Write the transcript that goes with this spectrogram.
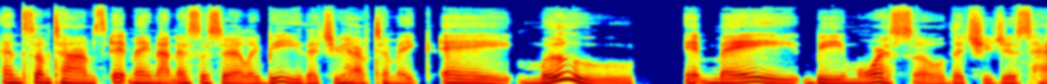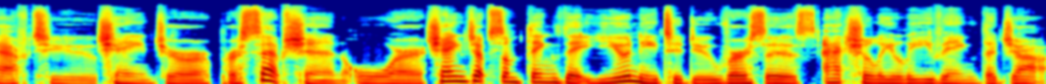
And sometimes it may not necessarily be that you have to make a move. It may be more so that you just have to change your perception or change up some things that you need to do versus actually leaving the job.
